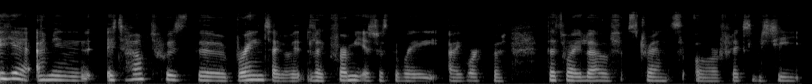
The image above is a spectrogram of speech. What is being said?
Yeah, I mean, it helped with the brain side of it. Like for me, it's just the way I work, but that's why I love strength or flexibility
